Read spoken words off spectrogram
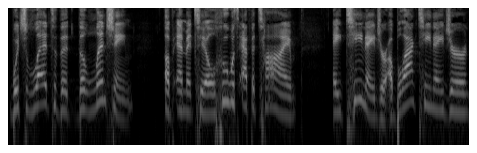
which led to the the lynching of Emmett Till, who was at the time a teenager, a black teenager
